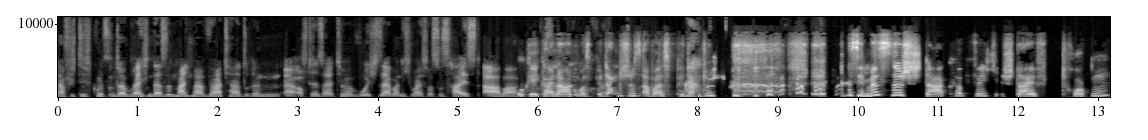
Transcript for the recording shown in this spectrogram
Darf ich dich kurz unterbrechen? Da sind manchmal Wörter drin äh, auf der Seite, wo ich selber nicht weiß, was das heißt, aber Okay, keine Ahnung, was pedantisch ist, aber es ist pedantisch. Pessimistisch, starkköpfig, steif, trocken,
